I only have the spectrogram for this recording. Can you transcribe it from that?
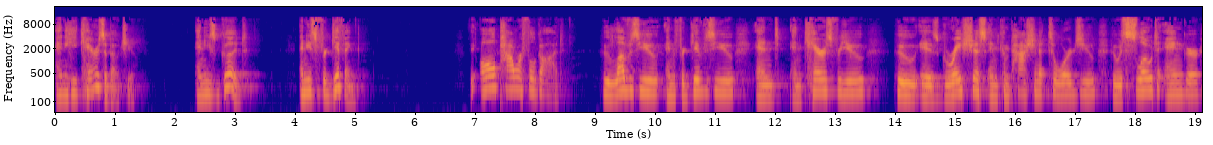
And he cares about you. And he's good. And he's forgiving. The all powerful God who loves you and forgives you and, and cares for you, who is gracious and compassionate towards you, who is slow to anger,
